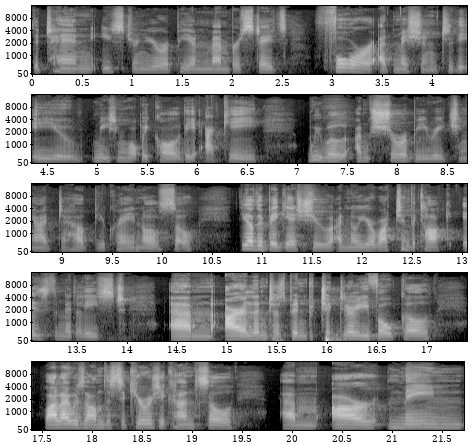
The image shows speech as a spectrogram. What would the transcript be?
the 10 Eastern European member states for admission to the EU, meeting what we call the acquis. We will, I'm sure, be reaching out to help Ukraine also. The other big issue, I know you're watching the clock, is the Middle East. Um, Ireland has been particularly vocal. While I was on the Security Council, um, our main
